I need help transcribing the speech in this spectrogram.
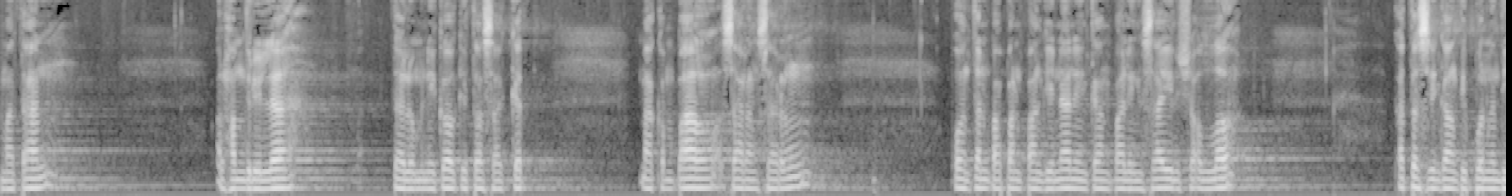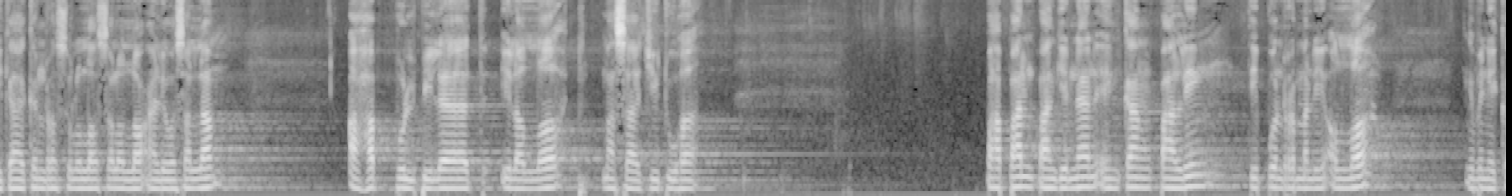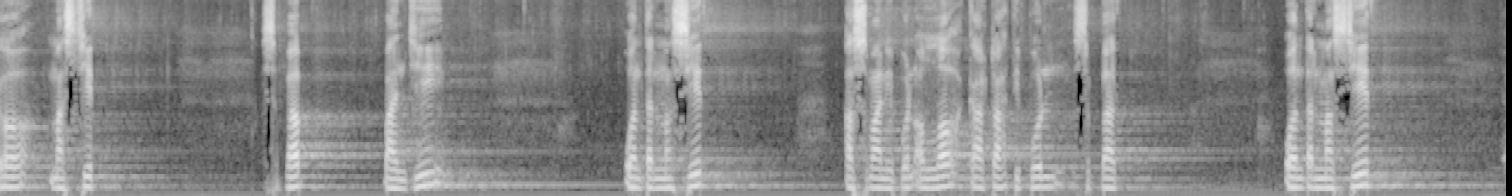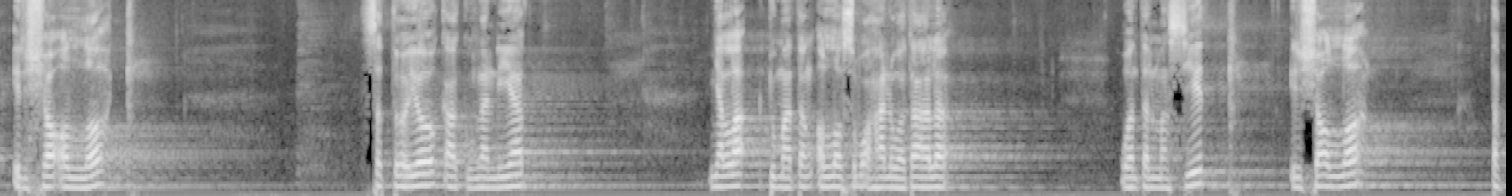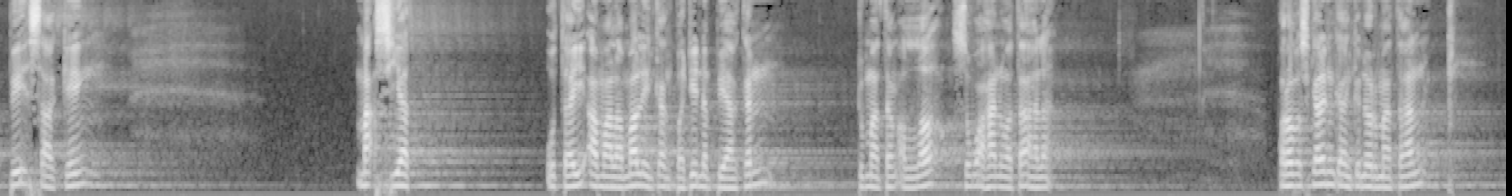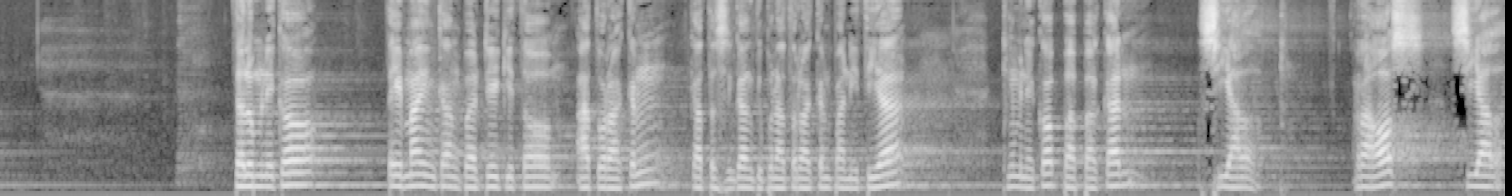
Matan Alhamdulillah dalam menikah kita sakit makempal sarang-sarang wonten papan panggilan ingkang paling saya insyaallah. Kata singkang tipun ngendikaken Rasulullah sallallahu alaihi wasallam ahabbul bilad ilallah masajiduha. Papan panggilan ingkang paling tipun remeni Allah menika masjid. Sebab panji wonten masjid asmanipun Allah kathah dipun sebat. Wonten masjid insyaallah sedaya kagungan niat nyelak dumateng Allah Subhanahu wa taala. Wonten masjid insyaallah tebih saking maksiat utai amal-amal ingkang badhe nebiaken dumateng Allah Subhanahu wa taala. Para sekalian kang kenurmatan dalam menika tema ingkang badhe kita aturaken kados ingkang dipun aturaken panitia menika babakan sial raos sial.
